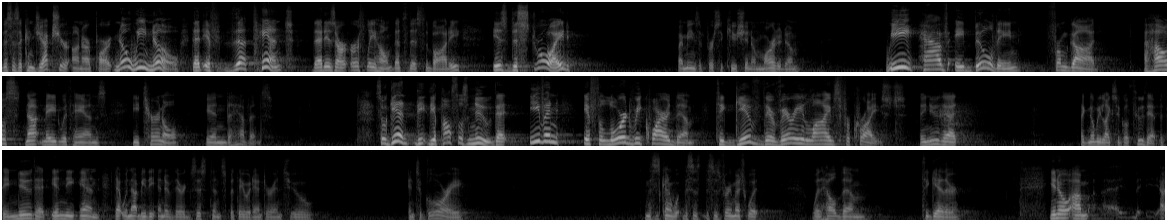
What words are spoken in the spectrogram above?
this is a conjecture on our part. No, we know that if the tent, that is our earthly home, that's this, the body, is destroyed by means of persecution or martyrdom, we have a building from God, a house not made with hands, eternal in the heavens. So again, the, the apostles knew that even if the Lord required them to give their very lives for Christ, they knew that, like nobody likes to go through that, but they knew that in the end, that would not be the end of their existence, but they would enter into, into glory and this is kind of what, this is, this is very much what, what held them together. You know, um,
